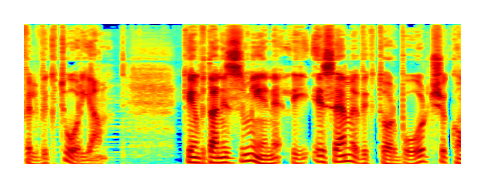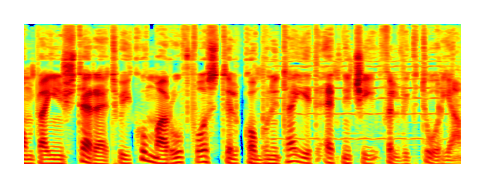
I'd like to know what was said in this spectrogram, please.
fil-Victoria. Kien f'dan iż-żmien li isem Victor Borg kompla jinxtered u jkun magħruf fost il-komunitajiet etniċi fil-Victoria.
